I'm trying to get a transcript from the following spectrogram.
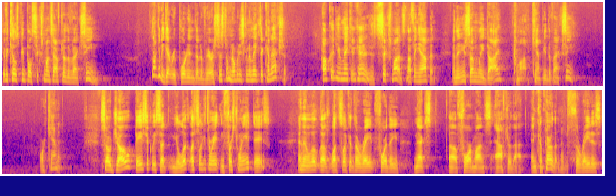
If it kills people six months after the vaccine, it's not going to get reported into the VAERS system. Nobody's going to make the connection. How could you make a connection? It's six months, nothing happened. And then you suddenly die? Come on, it can't be the vaccine. Or can it? So Joe basically said, you look, let's look at the rate in the first 28 days, and then let's look at the rate for the next uh, four months after that and compare them. And if the rate is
